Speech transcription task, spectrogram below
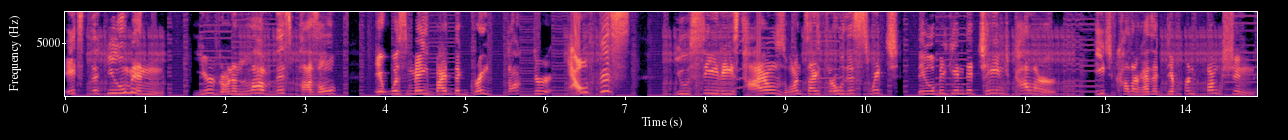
It's the human! You're gonna love this puzzle! It was made by the great Dr. Alphys? You see these tiles? Once I throw this switch, they will begin to change color. Each color has a different function.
